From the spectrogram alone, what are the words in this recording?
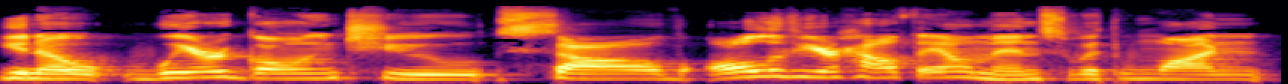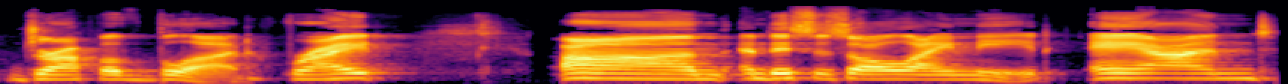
you know, we're going to solve all of your health ailments with one drop of blood, right? Um, and this is all I need. And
